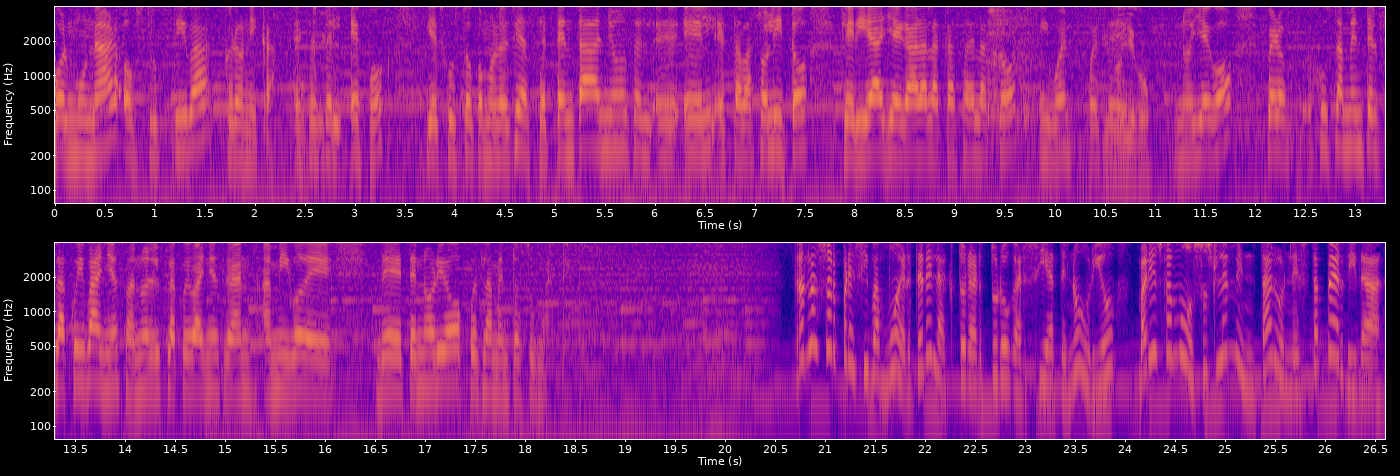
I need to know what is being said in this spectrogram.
pulmonar obstructiva crónica. Ese es el EPOC y es justo como lo decías, 70 años, eh, él, estaba solito, quería llegar a la casa del actor y bueno, pues... no eh, llegó. No llegó, pero justamente el Flaco Ibáñez, Manuel el Flaco Ibáñez, gran amigo de, de Tenorio, pues lamentó su muerte. Tras la sorpresiva muerte del actor Arturo García Tenorio, varios famosos lamentaron esta pérdida.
